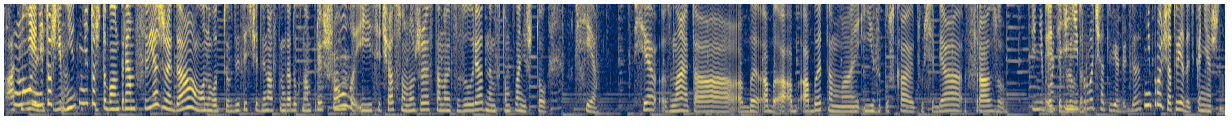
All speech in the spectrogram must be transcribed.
отъелись. Ну, не то, что, не, не то чтобы он прям свежий, да, он вот в 2012 году к нам пришел, uh-huh. и сейчас он уже становится заурядным в том плане, что все все знают о, об, об, об, об этом э, и запускают у себя сразу и не, прочь, и не прочь отведать, да? Не прочь отведать, конечно.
